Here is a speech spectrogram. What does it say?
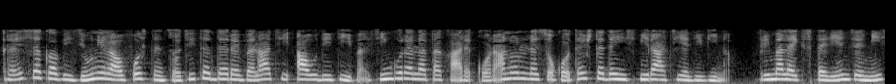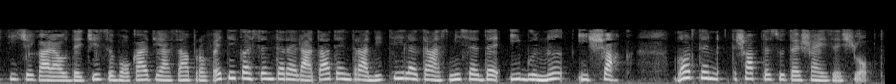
Reiese că viziunile au fost însoțite de revelații auditive, singurele pe care Coranul le socotește de inspirație divină. Primele experiențe mistice care au decis vocația sa profetică sunt relatate în tradițiile transmise de Ibn Ishaq, mort în 768.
